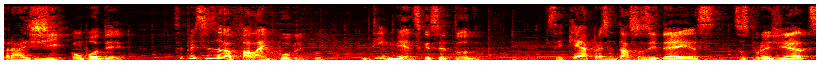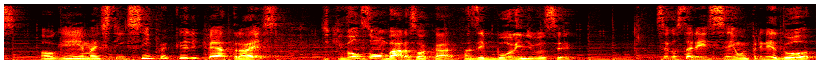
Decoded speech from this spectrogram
para agir com poder? Você precisa falar em público e tem medo de esquecer tudo? Você quer apresentar suas ideias, seus projetos a alguém, mas tem sempre aquele pé atrás de que vão zombar da sua cara, fazer bullying de você. Você gostaria de ser um empreendedor,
